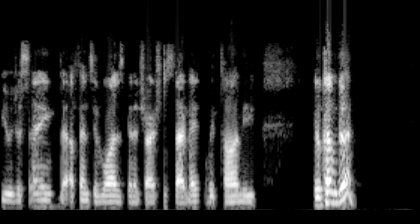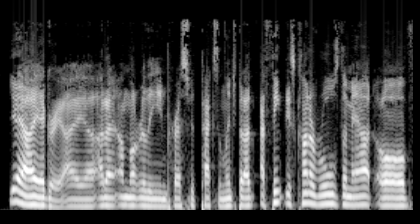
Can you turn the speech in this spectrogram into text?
you were just saying, the offensive line has been atrocious. So maybe with time, he he'll come good. Yeah, I agree. I uh, I don't. I'm not really impressed with Paxton Lynch, but I, I think this kind of rules them out of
